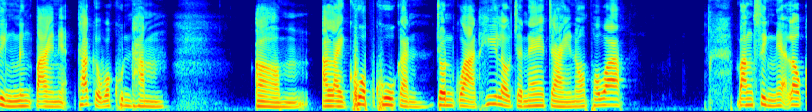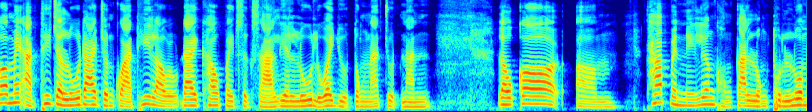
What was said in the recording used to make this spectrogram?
สิ่งหนึ่งไปเนี่ย ถ้าเกิดว่าคุณทำอ่ออะไรควบคู่กัน จนกว่าที่เราจะแน่ใจเนาะเพราะว่า บางสิ่งเนี่ยเราก็ไม่อาจที่จะรู้ได้จนกว่าที่เราได้เข้าไปศึกษาเรียนรู้หรือว่าอยู่ตรงณจุดนั้น แล้วก็ถ้าเป็นในเรื่องของการลงทุนร่วม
